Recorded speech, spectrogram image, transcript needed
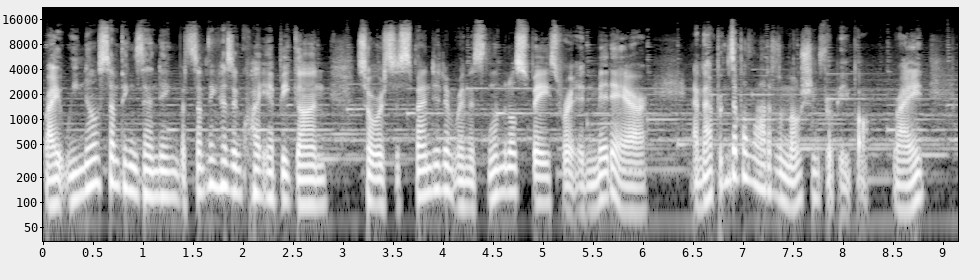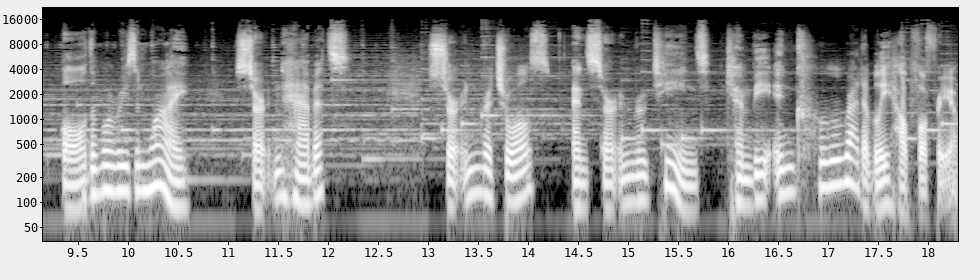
Right? We know something's ending, but something hasn't quite yet begun. So we're suspended and we're in this liminal space, we're in midair, and that brings up a lot of emotion for people, right? All the more reason why certain habits, certain rituals, and certain routines can be incredibly helpful for you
